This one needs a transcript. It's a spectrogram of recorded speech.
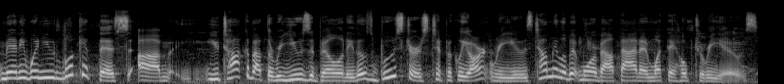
Manny, when you look at this, um, you talk about the reusability. Those boosters typically aren't reused. Tell me a little bit more about that and what they hope to reuse.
